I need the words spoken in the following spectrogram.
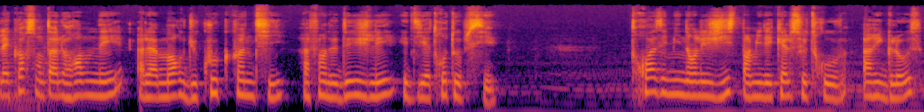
Les corps sont alors emmenés à la morgue du Cook County afin de dégeler et d'y être autopsiés. Trois éminents légistes, parmi lesquels se trouve Harry Glose,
